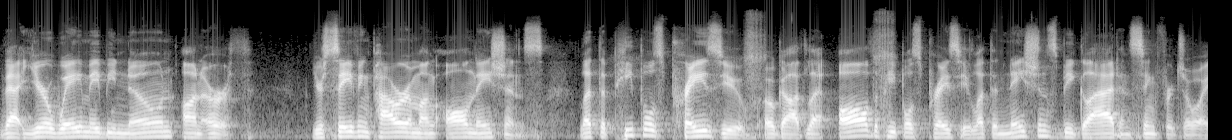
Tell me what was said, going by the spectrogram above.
that your way may be known on earth, your saving power among all nations. Let the peoples praise you, O God. Let all the peoples praise you. Let the nations be glad and sing for joy.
